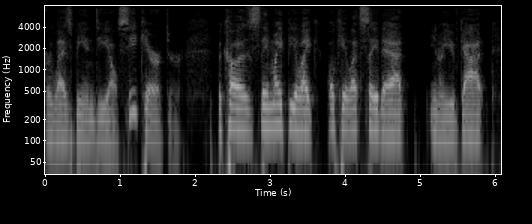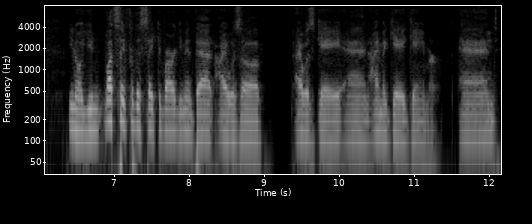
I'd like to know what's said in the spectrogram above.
or lesbian DLC character, because they might be like, okay, let's say that you know you've got, you know, you let's say for the sake of argument that I was a, I was gay and I'm a gay gamer, and hmm.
